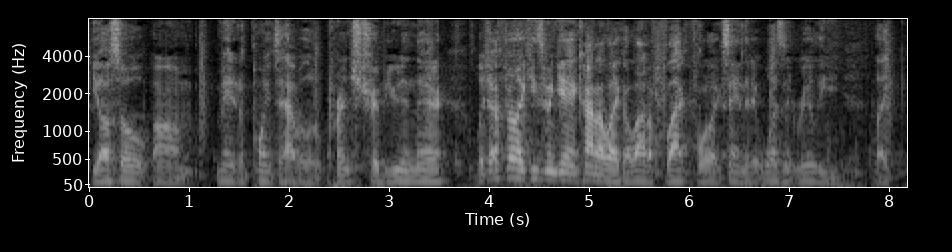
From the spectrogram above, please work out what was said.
He also um, made it a point to have a little Prince tribute in there, which I feel like he's been getting kind of like a lot of flack for, like saying that it wasn't really like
